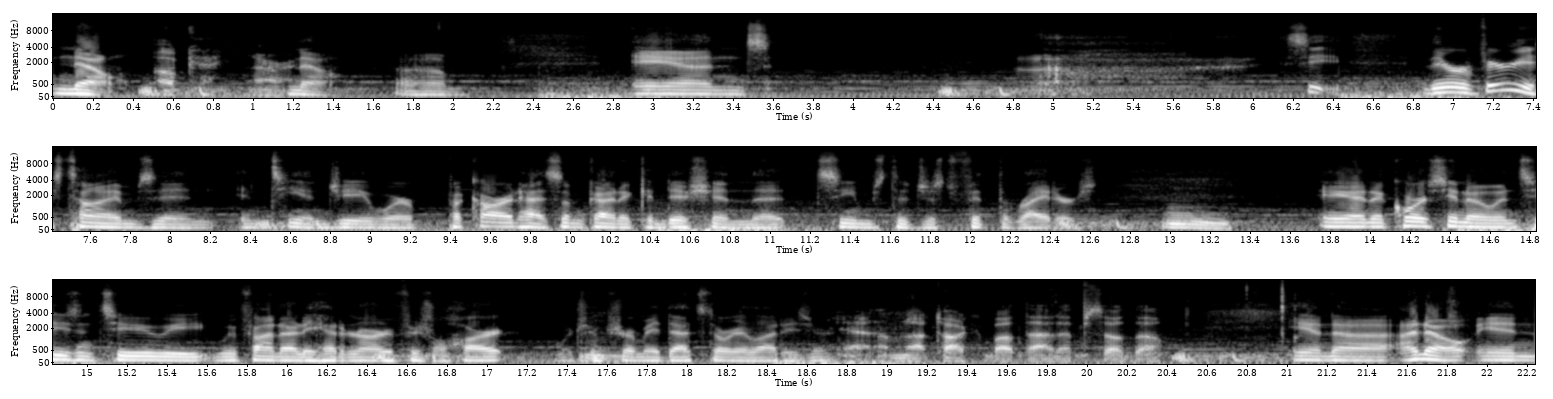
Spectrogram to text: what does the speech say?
No, Okay. All right. no. Um, and uh, see, there are various times in in TNG where Picard has some kind of condition that seems to just fit the writers. And of course, you know, in season two, we, we found out he had an artificial heart, which I'm sure made that story a lot easier. Yeah, I'm not talking about that episode, though. in uh, I know in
